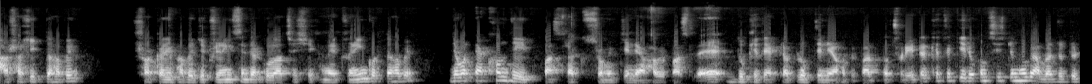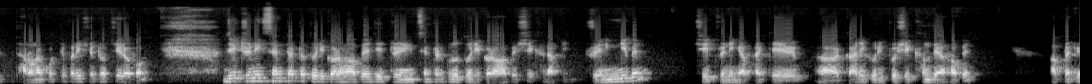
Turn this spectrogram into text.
ভাষা শিখতে হবে, সরকারিভাবে যে ট্রেনিং সেন্টারগুলো আছে, সেখানে ট্রেনিং করতে হবে। যেমন এখন যে পাঁচ লাখ শ্রমিক যে নেওয়া হবে, পাঁচ লাখ দুঃখিত একটা লোক যে নেওয়া হবে পাঁচ বছর, এটার ক্ষেত্রে কি রকম সিস্টেম হবে? আমরা যদি ধারণা করতে পারি সেটা হচ্ছে এরকম। যে ট্রেনিং সেন্টারটা তৈরি করা হবে, যে ট্রেনিং সেন্টারগুলো তৈরি করা হবে, সেখানে আপনি ট্রেনিং নেবেন। সেই ট্রেনিং আপনাকে কারিগরি প্রশিক্ষণ দেওয়া হবে, আপনাকে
